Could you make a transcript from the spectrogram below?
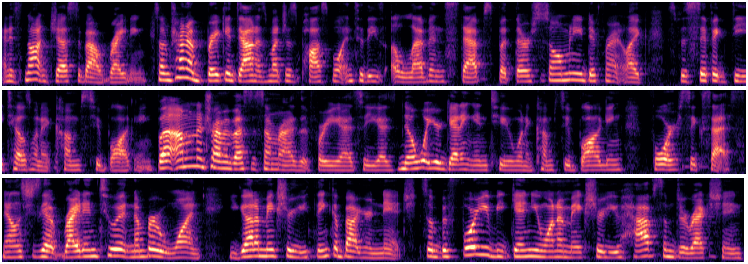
and it's not just about writing. So i'm trying to break it down as much as possible into these 11 steps but there's so many different like specific details when it comes to blogging. But i'm to try my best to summarize it for you guys so you guys know what you're getting into when it comes to blogging for success. Now let's just get right into it. Number one you got to make sure you think about your niche. So before you begin you want to make sure you have some direction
